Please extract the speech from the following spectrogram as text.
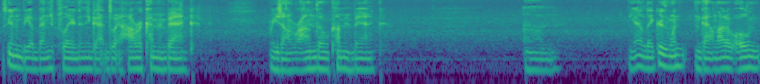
He's gonna be a bench player. Then you got Dwight Howard coming back. Rajon Rondo coming back. Um. Yeah, Lakers went got a lot of old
